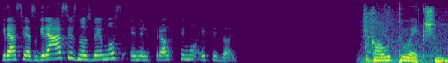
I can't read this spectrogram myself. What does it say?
Gracias, gracias. Nos vemos el próximo episodio. Call to action.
